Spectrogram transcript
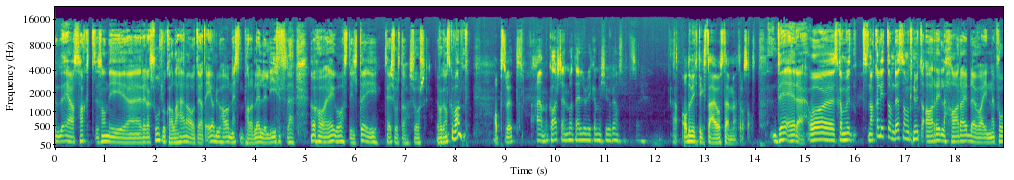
Jeg har sagt sånn i eh, redaksjonslokalet her av og til at jeg og du har nesten parallelle liv. Der. Og jeg òg stilte i T-skjorta. Det var ganske varmt. Absolutt. Ja, men Hver stemme teller jo like mye uansett. Ja, og det viktigste er jo å stemme, tross alt. Det er det. Og skal vi snakke litt om det som Knut Arild Hareide var inne på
